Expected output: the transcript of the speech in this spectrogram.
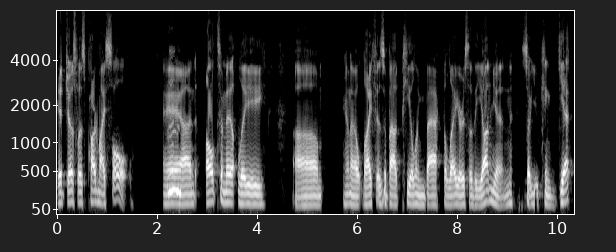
it just was part of my soul. Mm. And mm. ultimately, um, you know, life is about peeling back the layers of the onion so you can get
